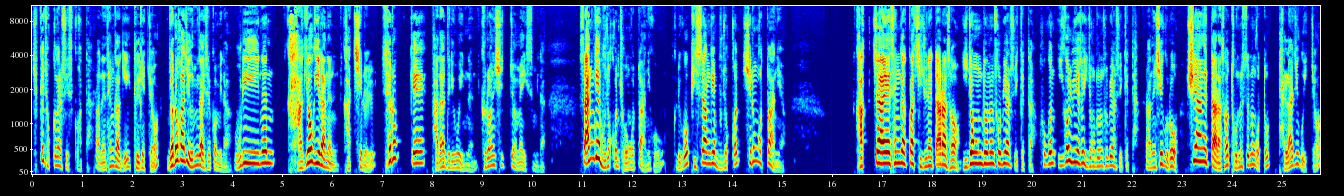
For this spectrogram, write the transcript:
쉽게 접근할 수 있을 것 같다라는 생각이 들겠죠. 여러 가지 의미가 있을 겁니다. 우리는 가격이라는 가치를 새롭게 받아들이고 있는 그런 시점에 있습니다. 싼 게 무조건 좋은 것도 아니고, 그리고 비싼 게 무조건 싫은 것도 아니에요. 각자의 생각과 기준에 따라서 이 정도는 소비할 수 있겠다. 혹은 이걸 위해서 이 정도는 소비할 수 있겠다. 라는 식으로 취향에 따라서 돈을 쓰는 것도 달라지고 있죠.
